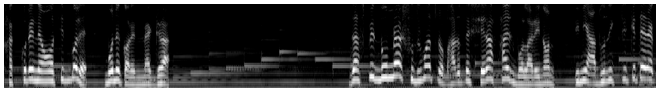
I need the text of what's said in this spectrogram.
ভাগ করে নেওয়া উচিত বলে মনে করেন ম্যাকগ্রা জাসপ্রীত বুমরা শুধুমাত্র ভারতের সেরা ফাস্ট বোলারই নন, তিনি আধুনিক ক্রিকেটের এক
